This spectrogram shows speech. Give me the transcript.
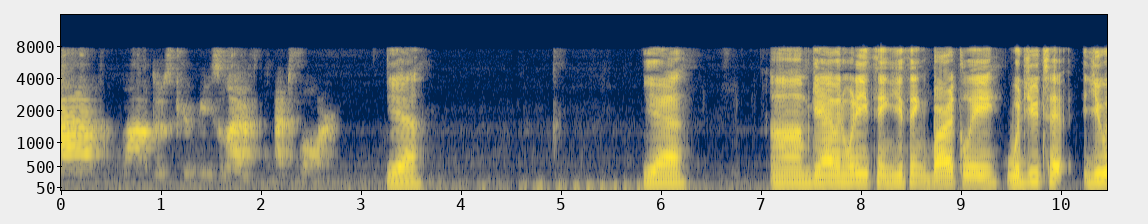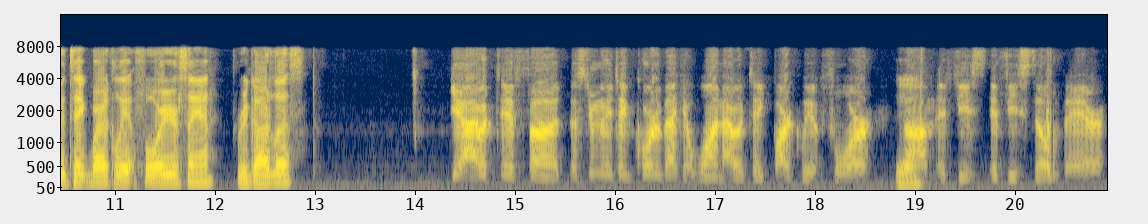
have one of those QBs left at four. Yeah. Yeah. Um, Gavin, what do you think? You think Barkley? Would you take? You would take Barkley at four? You're saying, regardless. Yeah, I would. If uh, assuming they take a quarterback at one, I would take Barkley at four. Yeah. Um, if he's if he's still there,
